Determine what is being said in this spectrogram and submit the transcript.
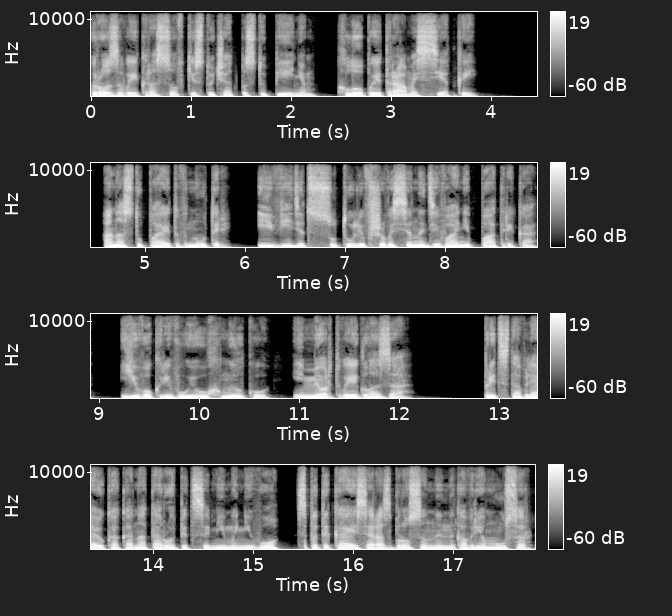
Розовые кроссовки стучат по ступеням, хлопает рама с сеткой. Она ступает внутрь и видит сутулившегося на диване Патрика, его кривую ухмылку и мертвые глаза. Представляю, как она торопится мимо него, спотыкаясь о разбросанный на ковре мусор,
